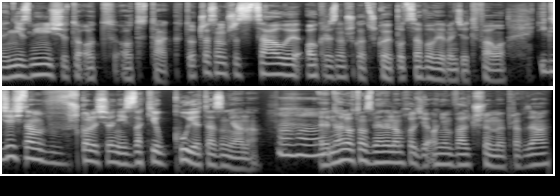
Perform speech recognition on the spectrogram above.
Y, Nie zmieni się to od, od tak. To czasem przez cały okres na przykład szkoły podstawowej będzie trwało. I gdzieś tam w szkole średniej zakiełkuje ta zmiana. Y, No ale o tą zmianę nam chodzi, o nią walczymy, prawda?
